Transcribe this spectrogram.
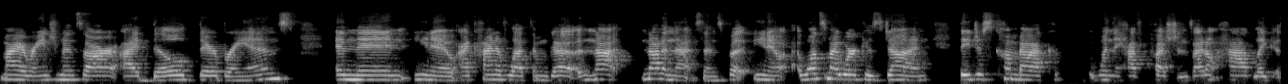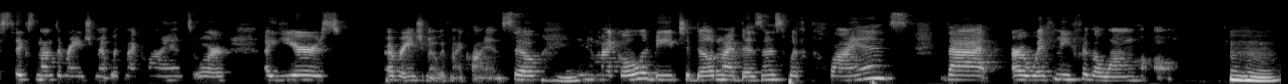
my arrangements are i build their brands and then you know i kind of let them go. Not not in that sense but you know once my work is done they just come back when they have questions. I don't have like a six month arrangement with my clients or a year's arrangement with my clients. So, mm-hmm. you know, my goal would be to build my business with clients that are with me for the long haul. Mm-hmm.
